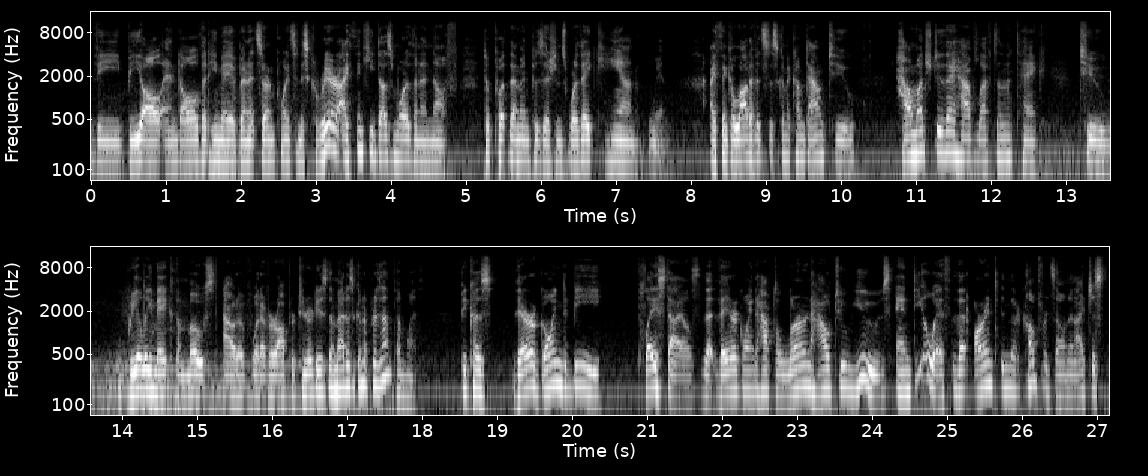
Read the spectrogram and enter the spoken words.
the be all end all that he may have been at certain points in his career, I think he does more than enough to put them in positions where they can win. I think a lot of it's just going to come down to how much do they have left in the tank to really make the most out of whatever opportunities the meta is going to present them with because there are going to be play styles that they are going to have to learn how to use and deal with that aren't in their comfort zone. And i just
